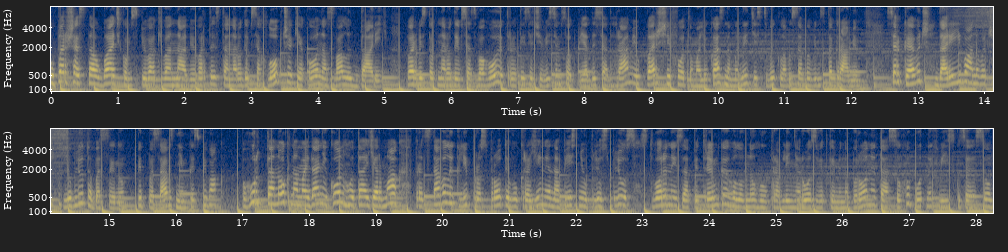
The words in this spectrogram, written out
Уперше став батьком співак Іван Наві. В артиста народився хлопчик, якого назвали Дарій. Первісток народився з вагою 3850 грамів. Перші фото малюка знаменитість виклав у себе в інстаграмі. Сяркевич Дарій Іванович. Люблю тебе, сину. Підписав знімки співак. Гурт танок на майдані Конго та Ярмак представили кліп про спротив України на пісню Плюс Плюс, створений за підтримки головного управління розвідки Міноборони та сухопутних військ ЗСУ.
